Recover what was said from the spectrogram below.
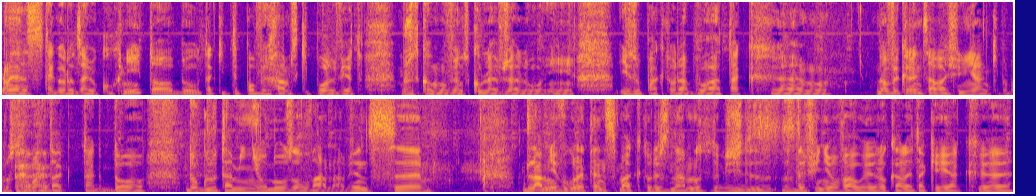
e, z tego rodzaju kuchni, to był taki typowy chamski polwiet, brzydko mówiąc, kule w żelu i, i zupa, która była tak... em, no wykręcała silnianki, po prostu była tak, tak do, do glutaminionizowana, więc e, dla mnie w ogóle ten smak, który znam, no to, to gdzieś zdefiniowały lokale takie jak e,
